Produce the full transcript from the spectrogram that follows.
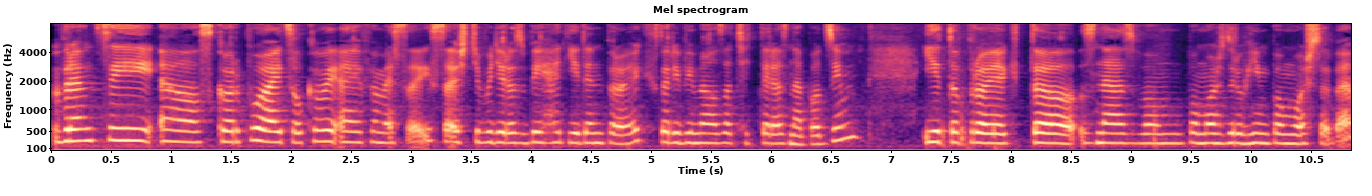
V rámci uh, Skorpu a aj celkovej AFMSA sa ešte bude rozbiehať jeden projekt, ktorý by mal začať teraz na podzim. Je to projekt uh, s názvom Pomôž druhým, pomôž sebe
